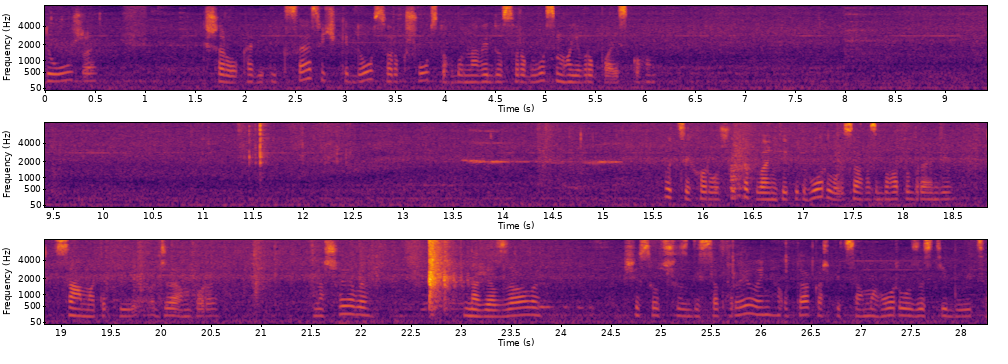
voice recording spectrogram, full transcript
дуже широка від XS до 46-го, або навіть до 48-го європейського. Оці хороші, тепленькі під горло. Зараз багато брендів саме такі джемпери нашили, нав'язали. 660 гривень. Отак аж під саме горло застібується.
